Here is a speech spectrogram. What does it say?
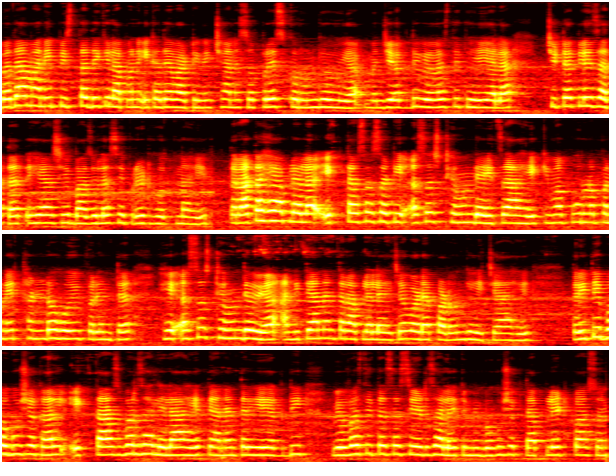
बदाम आणि पिस्ता देखील आपण एखाद्या वाटीने छान असं प्रेस करून घेऊया. म्हणजे अगदी व्यवस्थित हे याला चिटकले जातात हे असे बाजूला सेपरेट होत नाहीत. तर आता हे आपल्याला एक तासासाठी असंच ठेवून द्यायचं आहे किंवा पूर्णपणे थंड होईपर्यंत हे असंच ठेवून देऊया आणि त्यानंतर आपल्याला ह्याच्या वड्या पाडून घ्यायच्या आहेत. तर इथे बघू शकाल एक तासभर झालेला आहे. त्यानंतर हे अगदी व्यवस्थित असं सेट झालं आहे तुम्ही बघू शकता प्लेटपासून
